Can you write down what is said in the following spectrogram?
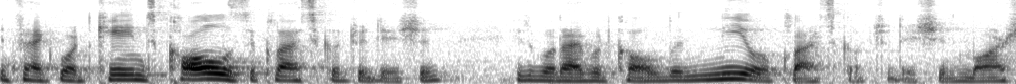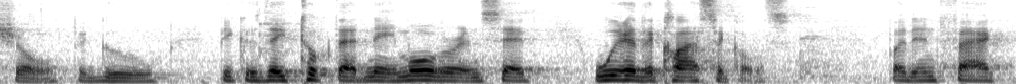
In fact, what Keynes calls the classical tradition is what I would call the neoclassical tradition, Marshall, Pigou, because they took that name over and said, we're the classicals. But in fact,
